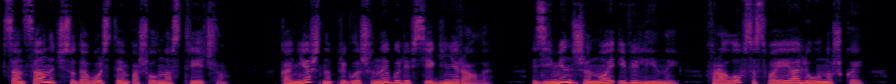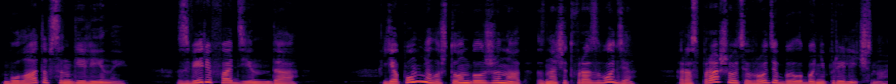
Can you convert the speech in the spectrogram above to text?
Сан Саныч с удовольствием пошел навстречу. Конечно, приглашены были все генералы. Зимин с женой Эвелиной, Фролов со своей Аленушкой, Булатов с Ангелиной. Зверев один, да. Я помнила, что он был женат, значит, в разводе? Расспрашивать вроде было бы неприлично.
